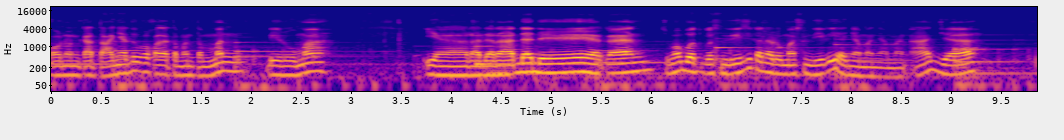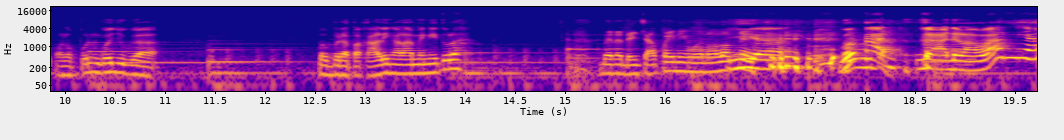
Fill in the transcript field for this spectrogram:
konon katanya tuh kalau kata teman-teman di rumah ya rada-rada deh ya kan? Cuma buat gue sendiri sih karena rumah sendiri ya nyaman-nyaman aja walaupun gue juga beberapa kali ngalamin itulah. Ben ada yang capek nih monolog nih. iya. Gue nggak nggak ada lawannya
